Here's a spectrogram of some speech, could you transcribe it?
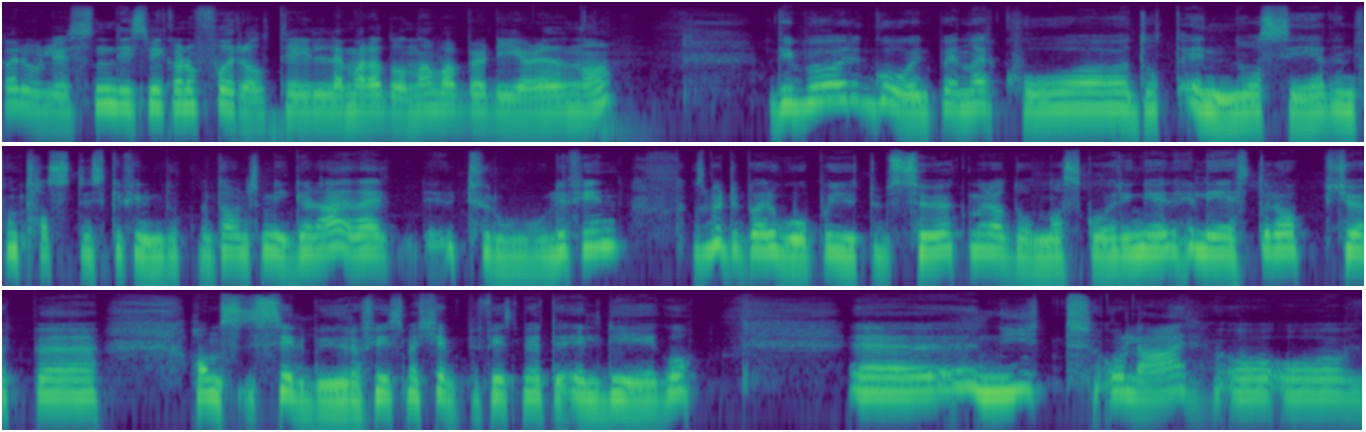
Karoliussen, de som ikke har noe forhold til Maradona, hva bør de gjøre det nå? De bør gå inn på nrk.no og se den fantastiske filmdokumentaren som ligger der. Den er utrolig fin. Og så burde du bare gå på YouTube, søk Maradona-skåringer, les dere opp, kjøp hans selvbiografi som er kjempefin, som heter El Diego. Eh, nyt og lær, og, og,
